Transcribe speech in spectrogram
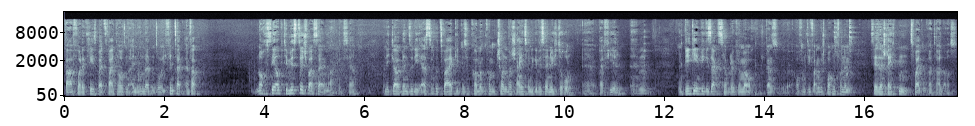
war vor der Krise bei 2100 und so. Ich finde es halt einfach noch sehr optimistisch, was da im Markt ist. Ja? Und ich glaube, wenn so die ersten Q2-Ergebnisse kommen, kommt schon wahrscheinlich so eine gewisse Ernüchterung äh, bei vielen. Ähm, und wir gehen, wie gesagt, das haben wir auch ganz offensiv angesprochen, von einem sehr, sehr schlechten zweiten Quartal aus.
